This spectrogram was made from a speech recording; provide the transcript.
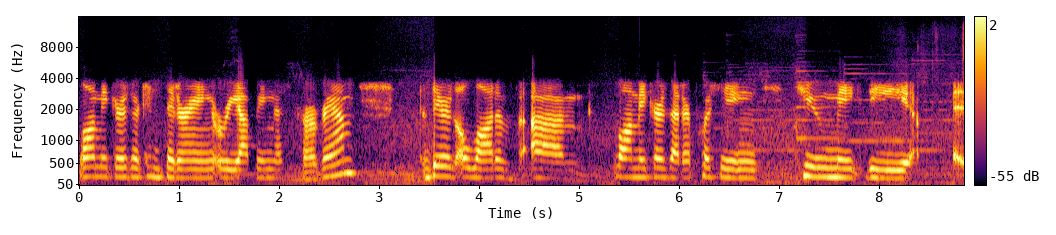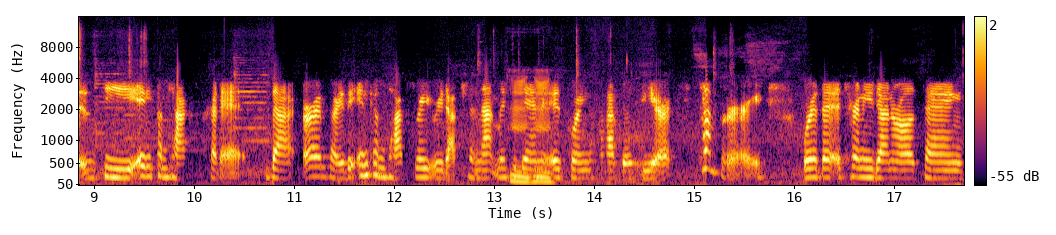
lawmakers are considering re-upping this program, there's a lot of um, lawmakers that are pushing to make the the income tax credit that, or I'm sorry, the income tax rate reduction that Michigan mm-hmm. is going to have this year temporary, where the attorney general is saying,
